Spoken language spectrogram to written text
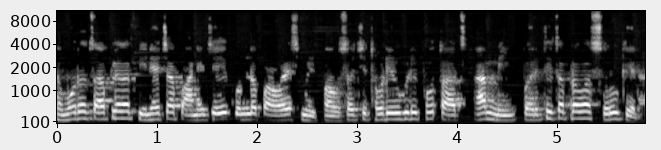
समोरच आपल्याला पिण्याच्या पाण्याचेही कुंड पाहावयास मिळते. पावसाची थोडी उघडीप होताच आम्ही परतीचा प्रवास सुरू केला.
